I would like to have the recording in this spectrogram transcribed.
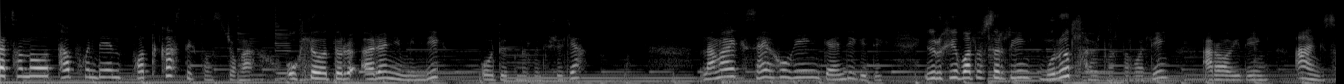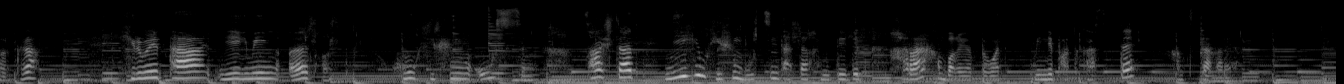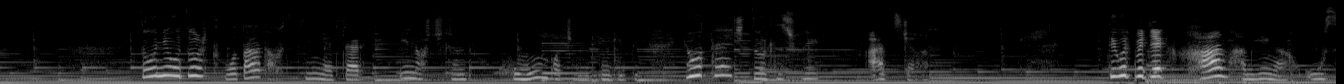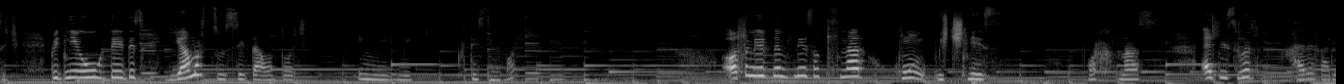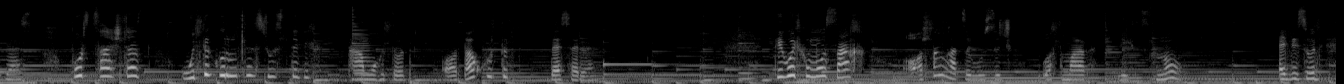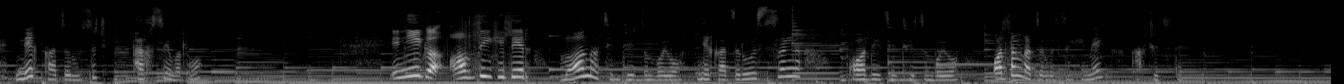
байцгаана уу? Та бүхэндээ энэ подкастыг сонсож байгаа. Өглөө өдөр оройн мэндийг өөдөд мөргөн төвшүүлье. Намайг Сайхүүгийн Ганди гэдэг ерөнхий боловсролын мөрөөдөл 2 дугаар сургуулийн 12-ийн А анги сурдаг. Хэрвээ та нийгмийн ойлголт, хүн хэрхэн үүссэн, цаашлаад нийгэм хэрхэн бүтсэн талаарх мэдээлэл хараахан бага явдаг бол миний подкасттай хамттайгаарай. Зүүнний үзүүрт будаа тогтцын адилаар энэ орчлонд хүмүүн болж мэдлэн гэдэг юутай ч зөвлөсгүй аз жаргал. Тэгвэл бид яг хаана хамгийн анх үүсэж бидний өвөг дээдэс ямар зүйлсийг давантуулж энэ нийгмийг бүтээсэн бол? Олон эрдэмтний судалснаар хүн мичнээс бурхнаас аль эсвэл хари гаригаас бүр цаашлаад үлэг хөрвөлөөс зүйлсдэг их таамаглууд одоо хүртэл байсаар байна. Тэгвэл хүмүүс анх олон газар үсэж улмаар нэгдсэн үү? Аль эсвэл нэг газар үсэж тархсан юм болов уу? Энийг онлын хэлээр моноцентризм буюу нэг газар үссэн полицентризм буюу олон газар үссэн хэмээн авч үздэг.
